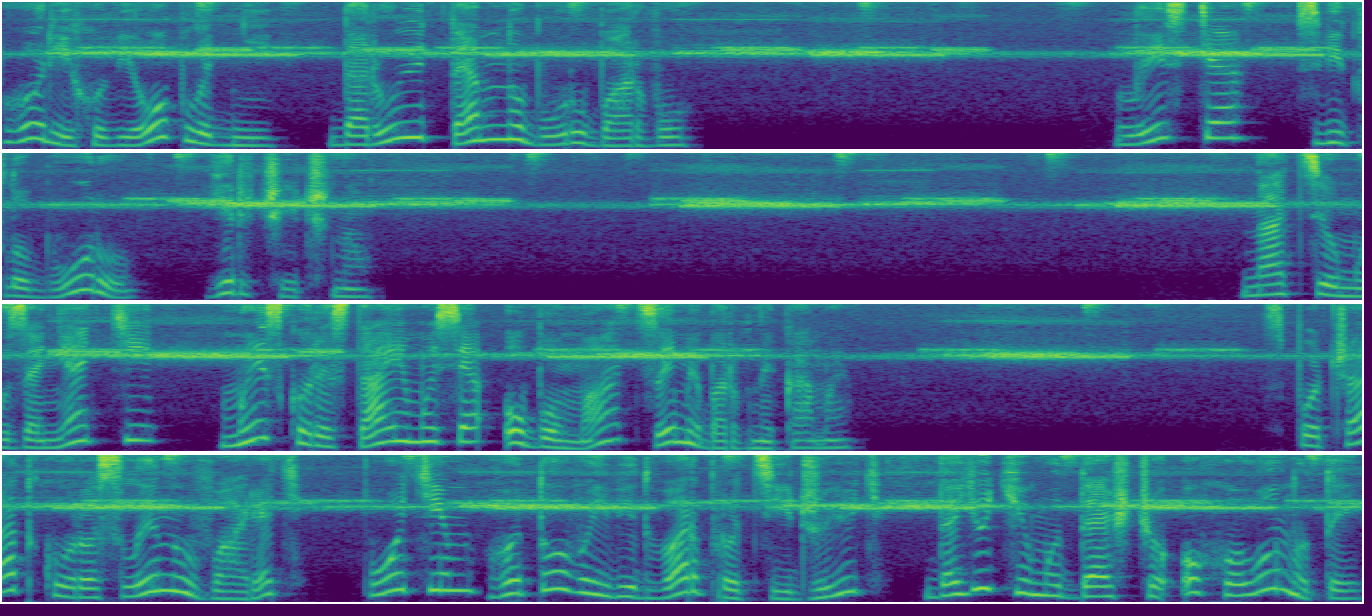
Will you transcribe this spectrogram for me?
Горіхові оплодні дарують темно-буру барву. Листя світло-буру, гірчичну. На цьому занятті ми скористаємося обома цими барвниками. Спочатку рослину варять, потім готовий відвар проціджують, дають йому дещо охолонути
